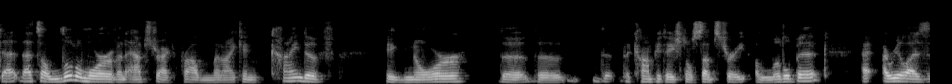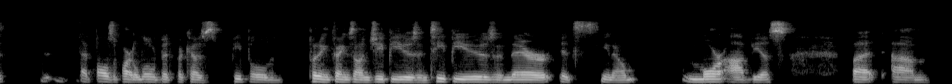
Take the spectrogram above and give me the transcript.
that that's a little more of an abstract problem, and I can kind of ignore the the the, the computational substrate a little bit. I, I realize that, that falls apart a little bit because people putting things on GPUs and TPUs, and there it's you know more obvious. But um,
